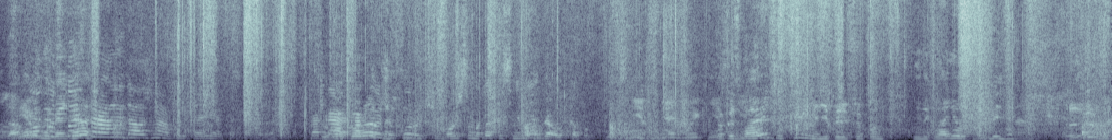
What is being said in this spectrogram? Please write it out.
Давай Ну, на с той стороны должна быть, Олег. Такая, такой же поручень. Можешь самотак и снимать, да, вот как вот. есть. Нет, снять будет не Только смотрите, сильно не перед, чтобы он не наклонился, блин, развернуть.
